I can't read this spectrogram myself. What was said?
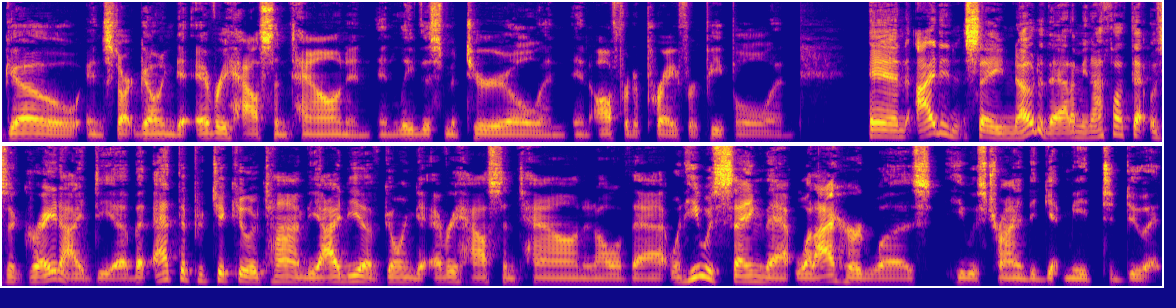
go and start going to every house in town and, and leave this material and, and offer to pray for people and and I didn't say no to that. I mean, I thought that was a great idea, but at the particular time, the idea of going to every house in town and all of that, when he was saying that, what I heard was he was trying to get me to do it.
